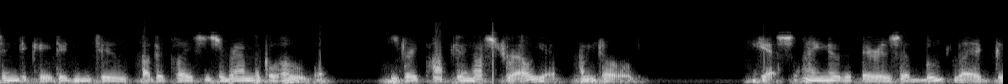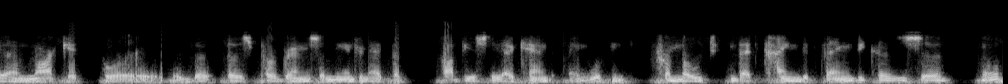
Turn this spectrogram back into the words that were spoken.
syndicated into other places around the globe. It was very popular in Australia, I'm told. Yes, I know that there is a bootleg uh, market for the, those programs on the internet, but obviously I can't and wouldn't promote that kind of thing because, uh, well,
